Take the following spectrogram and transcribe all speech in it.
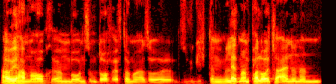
Aber wir haben auch ähm, bei uns im Dorf öfter mal so, so wirklich, dann lädt man ein paar Leute ein und dann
